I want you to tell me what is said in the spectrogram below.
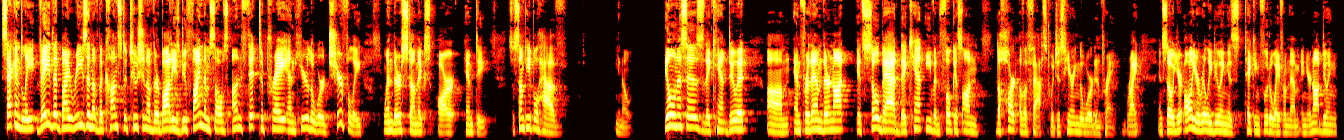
Secondly, they that by reason of the constitution of their bodies do find themselves unfit to pray and hear the word cheerfully when their stomachs are empty. So some people have, you know, illnesses, they can't do it. Um, and for them, they're not, it's so bad they can't even focus on the heart of a fast, which is hearing the word and praying, right? And so you're, all you're really doing is taking food away from them, and you're not doing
